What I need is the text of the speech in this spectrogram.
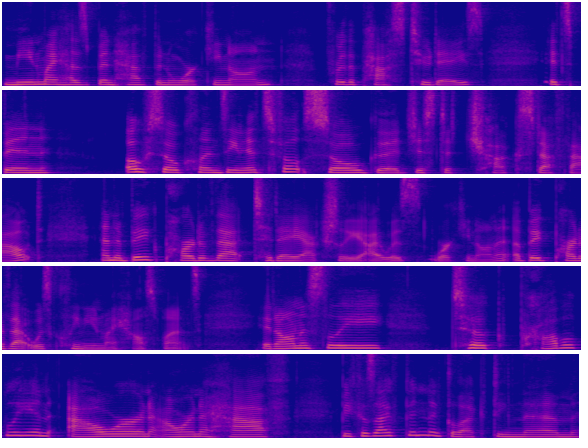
me and my husband have been working on for the past two days, it's been oh so cleansing. It's felt so good just to chuck stuff out. And a big part of that today, actually, I was working on it. A big part of that was cleaning my houseplants. It honestly took probably an hour, an hour and a half because I've been neglecting them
